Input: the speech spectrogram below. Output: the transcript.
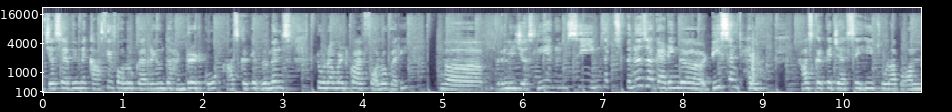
जैसे अभी मैं काफ़ी फॉलो कर रही हूँ द हंड्रेड को, खास करके वुमेन्स टूर्नामेंट को I follow very religiously and I am seeing that spinners are getting decent help खास करके जैसे ही थोड़ा बॉल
